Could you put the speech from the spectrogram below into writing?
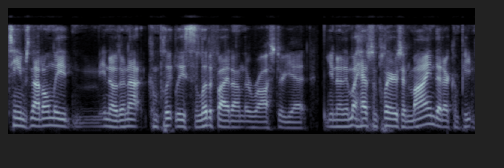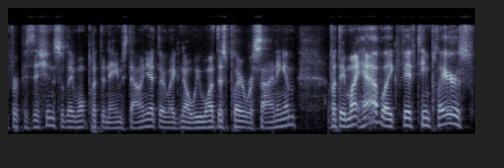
teams not only you know they're not completely solidified on their roster yet you know they might have some players in mind that are competing for positions so they won't put the names down yet they're like no we want this player we're signing him but they might have like 15 players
